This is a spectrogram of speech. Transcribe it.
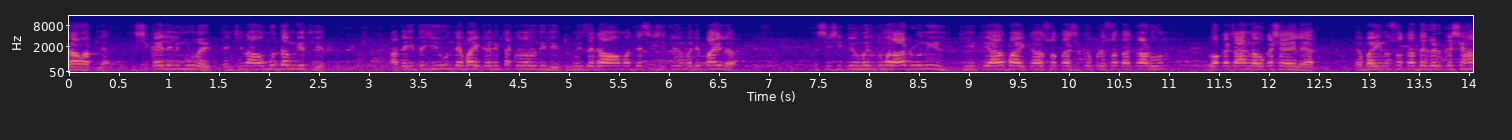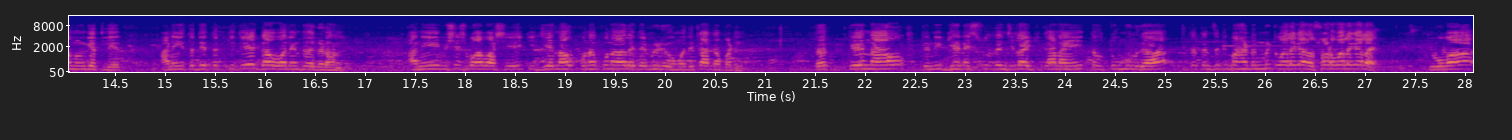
गावातल्या ती शिकायलेली मुलं आहेत. त्यांची नावं मुद्दाम घेतली आहेत आता इथं जी येऊन त्या बायकांनी तक्रार दिली तुम्ही जर गावामधल्या सी सी टी व्हीमध्ये पाहिलं तर सी सी टी व्हीमध्ये तुम्हाला आढळून येईल की त्या बायका स्वतःचे कपडे स्वतः काढून लोकांच्या अंगावर कशा आल्यात त्या बाईनं स्वतः दगड कसे हाणून घेतलेत आणि इथं देतात की ते गाववाल्यांनी दगड हाणले. आणि विशेष बाब अशी आहे की जे नाव पुन्हा पुन्हा आलं त्या व्हिडिओमध्ये काका पाटील. तर ते नाव त्यांनी घेण्याची सुद्धा त्यांची लायकी का नाही तर तो मुलगा तिथं त्यांचं ते भांडण मिटवायला गेला सोडवायला गेलाय. की बाबा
